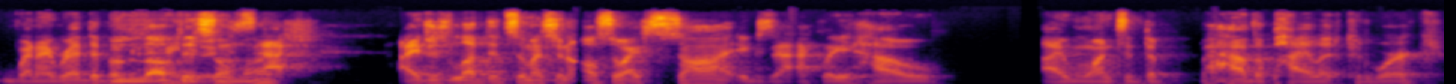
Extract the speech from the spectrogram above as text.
when i read the book You loved it so much. I just loved it so much and also i saw exactly how i wanted the how the pilot could work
